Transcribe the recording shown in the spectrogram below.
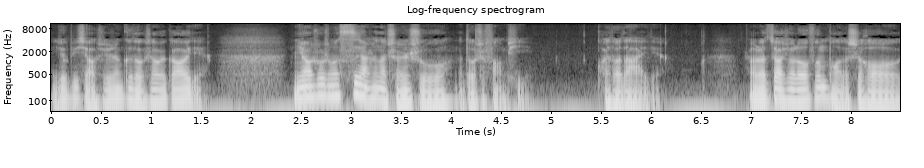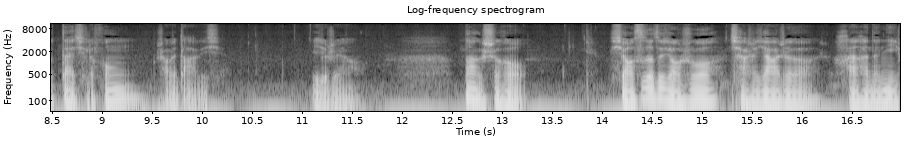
也就比小学生个头稍微高一点。你要说什么思想上的成熟，那都是放屁。块头大一点，绕着教学楼奔跑的时候带起了风，稍微大了一些，也就这样。那个时候，小四的最小说恰是压着韩寒的逆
